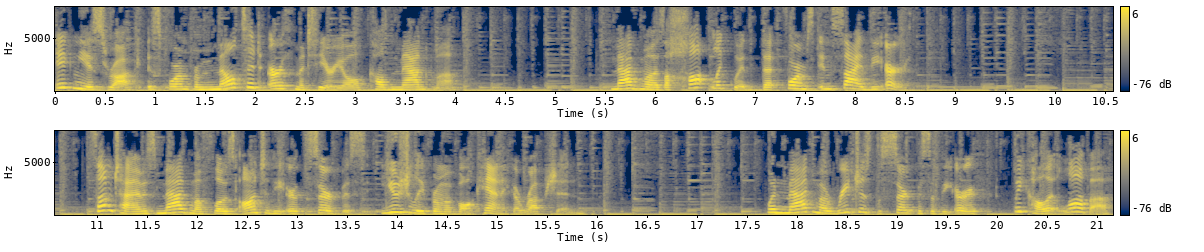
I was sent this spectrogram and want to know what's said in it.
Igneous rock is formed from melted earth material called magma. Magma is a hot liquid that forms inside the earth. Sometimes magma flows onto the Earth's surface, usually from a volcanic eruption. When magma reaches the surface of the Earth, we call it lava.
